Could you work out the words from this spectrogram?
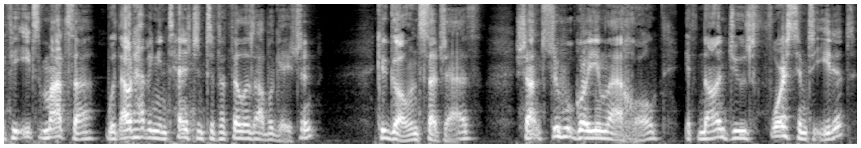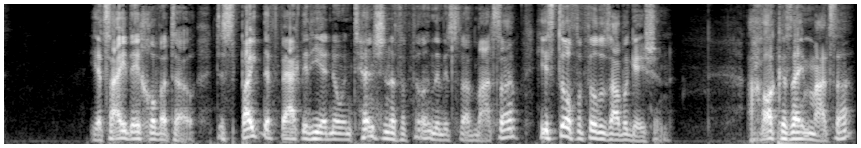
If he eats matzah without having intention to fulfill his obligation, Kigon, such as Shansuhu goyim la'achol, if non-Jews force him to eat it, chovato. Despite the fact that he had no intention of fulfilling the mitzvah of matzah, he still fulfilled his obligation. Achal kazait matzah,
